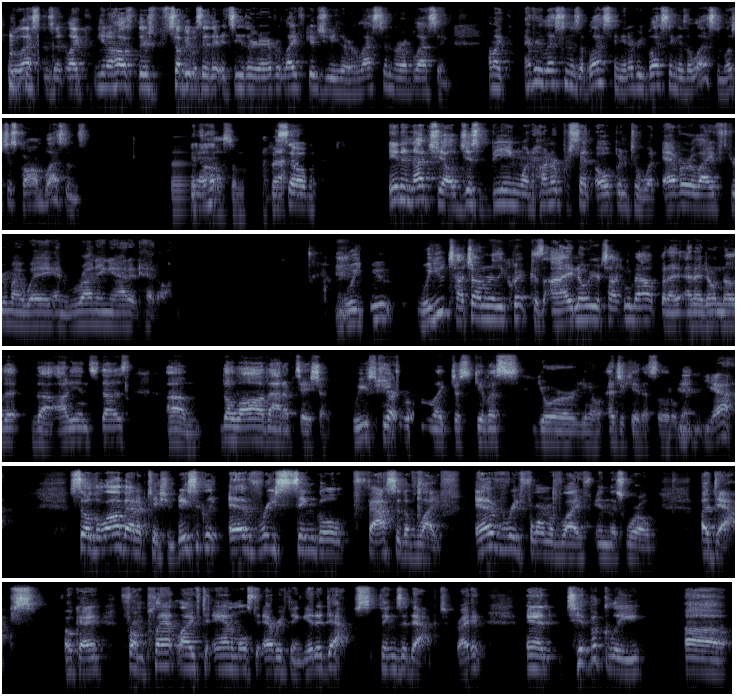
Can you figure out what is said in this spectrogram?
lessons like you know how there's some people say that it's either every life gives you either a lesson or a blessing i'm like every lesson is a blessing and every blessing is a lesson let's just call them blessings That's you know awesome so in a nutshell just being 100% open to whatever life threw my way and running at it head on will you will you touch on really quick because i know what you're talking about but I, and i don't know that the audience does um, the law of adaptation will you speak sure. like just give us your you know educate us a little bit yeah so, the law of adaptation basically, every single facet of life, every form of life in this world adapts. Okay. From plant life to animals to everything, it adapts. Things adapt, right? And typically, uh,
